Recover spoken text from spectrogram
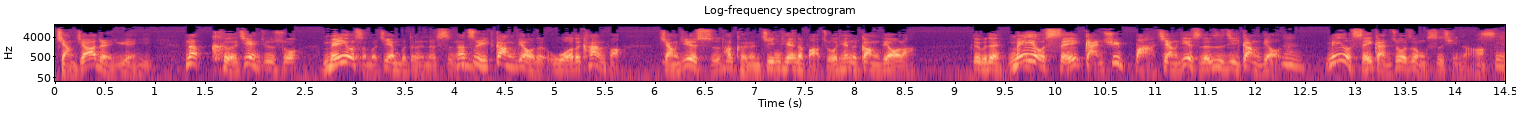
蒋家的人愿意，那可见就是说没有什么见不得人的事。那至于杠掉的，我的看法，蒋介石他可能今天的把昨天的杠掉了，对不对？没有谁敢去把蒋介石的日记杠掉的，没有谁敢做这种事情的啊。是。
